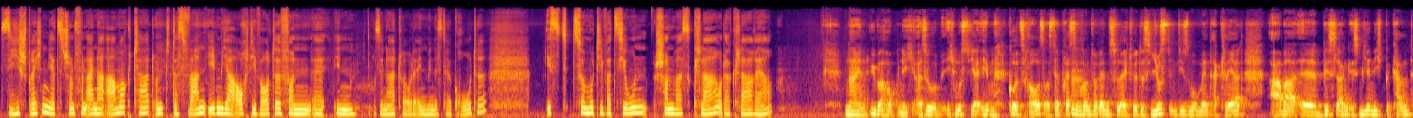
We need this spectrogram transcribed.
Sie sprechen jetzt schon von einer Amoktat und das waren eben ja auch die Worte von äh, Innensenator oder Innenminister Grote. Ist zur Motivation schon was klar oder klarer? Nein, überhaupt nicht. Also ich musste ja eben kurz raus aus der Pressekonferenz. Mhm. Vielleicht wird es just in diesem Moment erklärt. Aber äh, bislang ist mir nicht bekannt,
